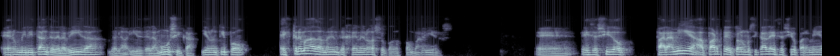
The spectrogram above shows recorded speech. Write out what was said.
era un militante de la vida y de la música, y era un tipo extremadamente generoso con los compañeros. Eh, ese ha sido para mí, aparte de todo lo musical, ese ha sido para mí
